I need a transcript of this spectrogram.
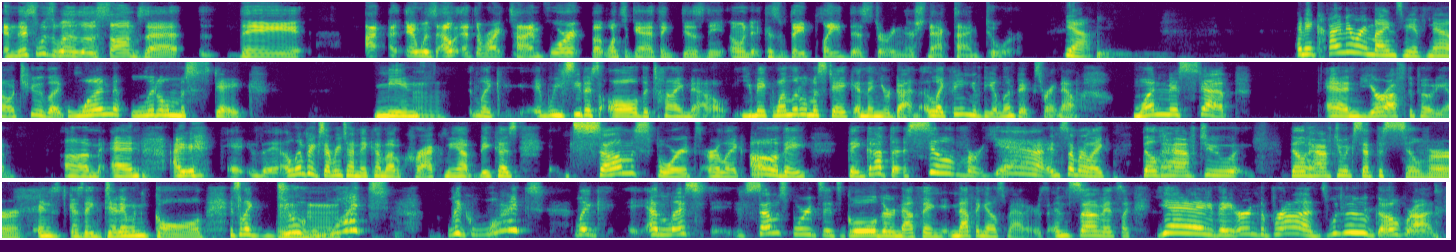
and this was one of those songs that they I, it was out at the right time for it but once again i think disney owned it because they played this during their snack time tour Yeah. And it kind of reminds me of now, too, like one little mistake means Mm. like we see this all the time now. You make one little mistake and then you're done. Like thinking of the Olympics right now, one misstep and you're off the podium. Um, and I, the Olympics, every time they come up, crack me up because some sports are like, oh, they, they got the silver. Yeah. And some are like, they'll have to, they'll have to accept the silver and because they didn't win gold. It's like, dude, Mhm. what? Like, what? Like, unless some sports it's gold or nothing, nothing else matters. And some it's like, yay, they earned the bronze. Woohoo, go bronze.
